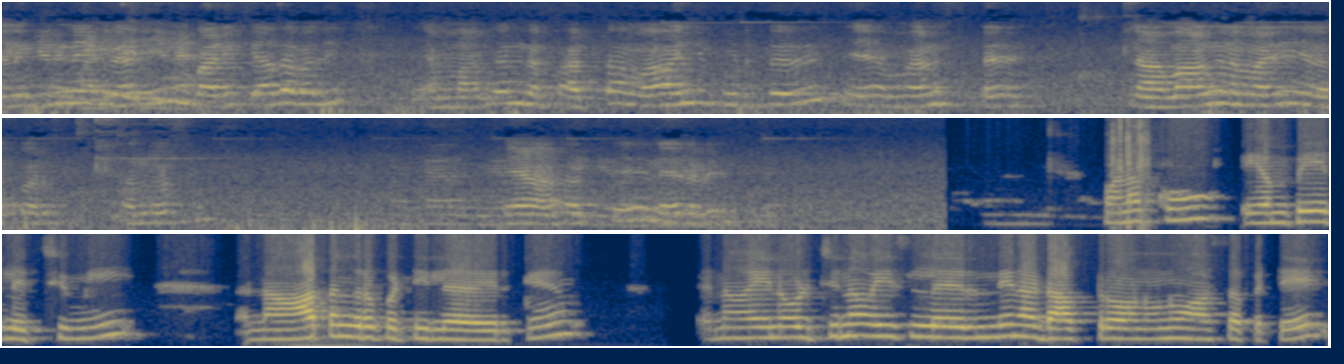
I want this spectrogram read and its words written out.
எனக்கு இன்னைக்கு வரையும் படிக்காத வழி என் மகன் இந்த பட்டம் வாங்கி கொடுத்தது என் மனசுல நான் வாங்கின மாதிரி எனக்கு ஒரு சந்தோஷம். என் ஆசையை நிறைவேற்று வணக்கம். என் பேர் லட்சுமி. நான் ஆத்தங்கரப்பட்டியில இருக்கேன். நான் என்னோட சின்ன வயசுல இருந்தே நான் டாக்டர் ஆகணும்னு ஆசைப்பட்டேன்.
